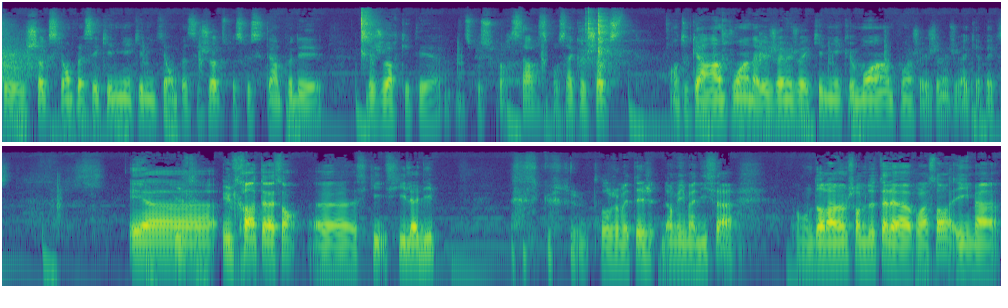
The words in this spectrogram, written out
c'est Shox qui remplaçait Kenny et Kenny qui remplaçait Shox parce que c'était un peu des, des joueurs qui étaient un petit peu superstars. C'est pour ça que Shox, en tout cas à un point, n'avait jamais joué avec Kenny et que moi, à un point, j'avais jamais joué avec Apex. Et euh, ultra intéressant euh, ce qu'il a dit. ce que je, dont je m'étais- non mais il m'a dit ça. On dans la même chambre d'hôtel euh, pour l'instant et il m'a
